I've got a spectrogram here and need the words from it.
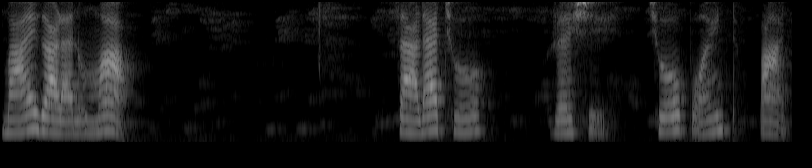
બાયગાળાનું માપ સાડા છ રહેશે. છ પોઈન્ટ પાંચ.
